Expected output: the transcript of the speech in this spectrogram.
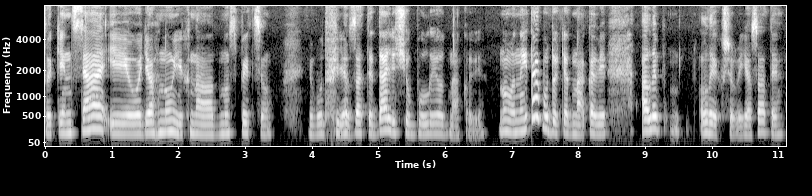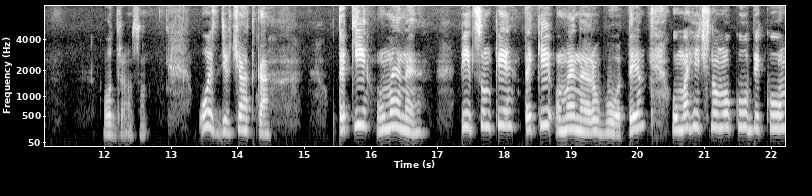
до кінця і одягну їх на одну спицю. І буду в'язати далі, щоб були однакові. Ну, вони і так будуть однакові, але легше в'язати одразу. Ось, дівчатка, такі у мене підсумки, такі у мене роботи у магічному кубіку.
